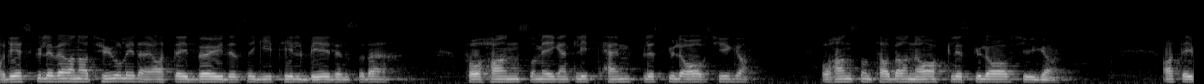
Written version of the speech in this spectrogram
Og det skulle være naturlig det, at de bøyde seg i tilbedelse der for Han som egentlig tempelet skulle avskygge, og Han som tabernaklet skulle avskygge. At de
